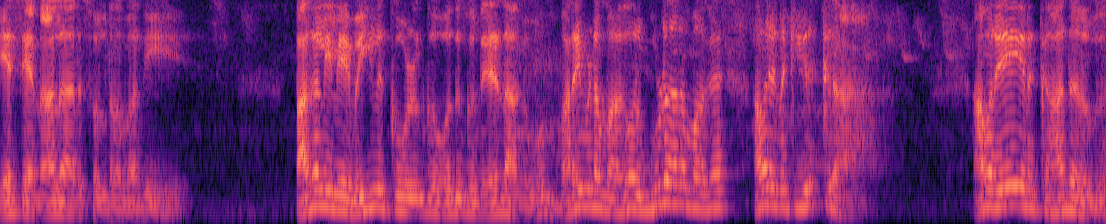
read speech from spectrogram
ஏசியா நாலு ஆறு சொல்கிற மாதிரி பகலிலே வெயிலுக்கு ஒழுங்கு ஒதுங்கும் நிழலாகவும் மறைவிடமாக ஒரு கூடாரமாக அவர் எனக்கு இருக்கிறார். அவரே எனக்கு ஆதரவு.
